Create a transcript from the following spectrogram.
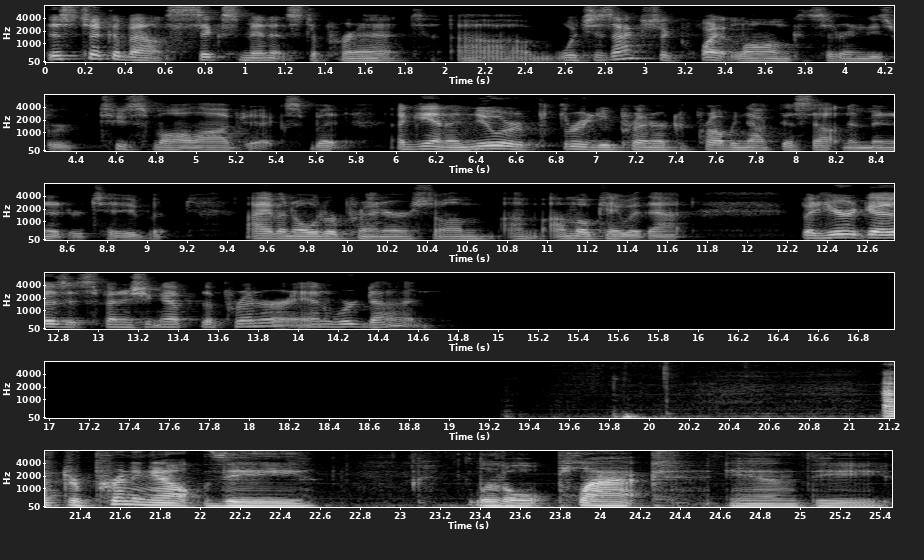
This took about six minutes to print, um, which is actually quite long considering these were two small objects. But again, a newer 3D printer could probably knock this out in a minute or two, but I have an older printer, so I'm, I'm, I'm okay with that. But here it goes, it's finishing up the printer and we're done. After printing out the little plaque and the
